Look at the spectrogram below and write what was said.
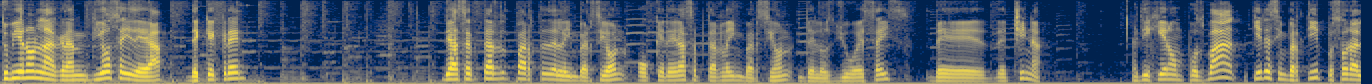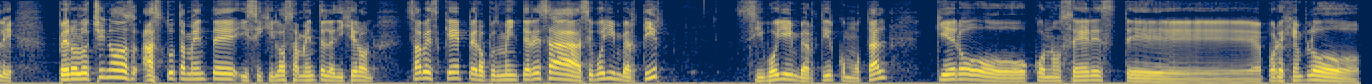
tuvieron la grandiosa idea de que creen de aceptar parte de la inversión o querer aceptar la inversión de los USA de, de China. Dijeron, pues va, ¿quieres invertir? Pues órale. Pero los chinos astutamente y sigilosamente le dijeron, ¿sabes qué? Pero pues me interesa, si voy a invertir, si voy a invertir como tal, quiero conocer este, por ejemplo,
